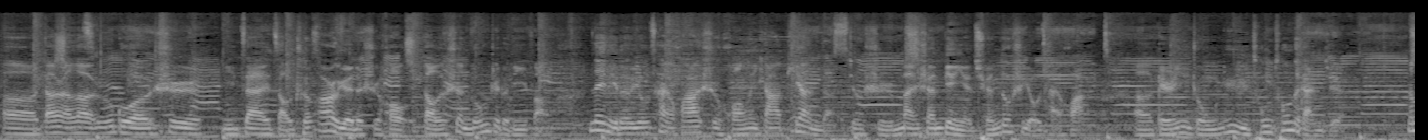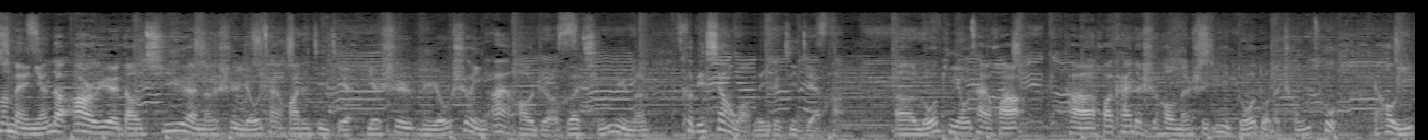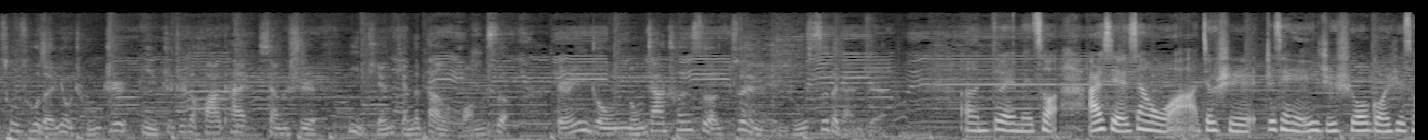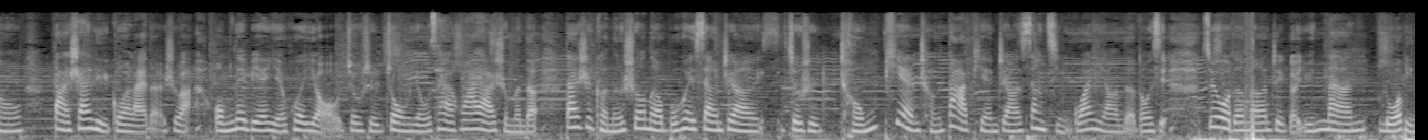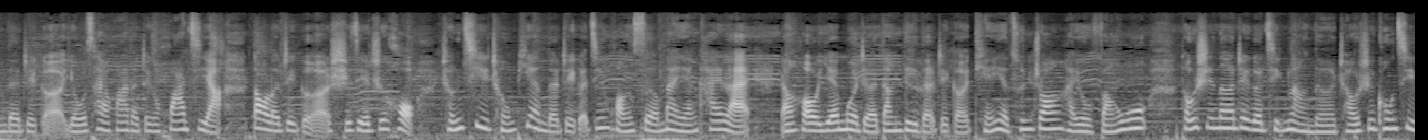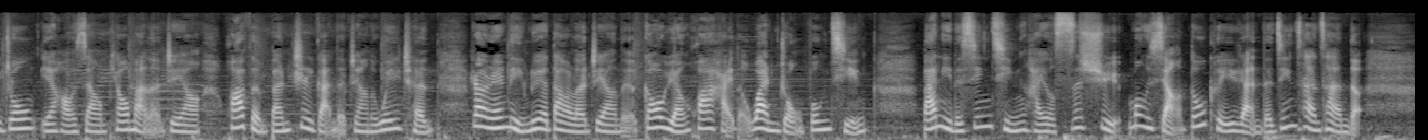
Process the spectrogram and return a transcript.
呃，当然了，如果是你在早春二月的时候到了盛东这个地方，那里的油菜花是黄了一大片的，就是漫山遍野全都是油菜花，呃，给人一种郁郁葱葱的感觉。那么每年的二月到七月呢，是油菜花的季节，也是旅游摄影爱好者和情侣们特别向往的一个季节哈。呃，罗平油菜花，它花开的时候呢，是一朵朵的成簇，然后一簇簇的又成枝，一枝枝的花开，像是一甜甜的淡黄色，给人一种农家春色最美如丝的感觉。嗯，对，没错。而且像我，就是之前也一直说过，是从大山里过来的，是吧？我们那边也会有，就是种油菜花呀什么的，但是可能说呢，不会像这样，就是成片成大片这样像景观一样的东西。所以我的呢，这个云南罗平的这个油菜花的这个花季啊，到了这个时节之后，成器成片的这个金黄色蔓延开来，然后淹没着当地的这个田野村庄还有房屋，同时呢，这个晴朗的潮湿空气中，也好像飘满了这样花粉般质感的这样的微尘，让人领略到了这样的高原花海的万种风情。把你的心情、还有思绪、梦想都可以染得金灿灿的。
